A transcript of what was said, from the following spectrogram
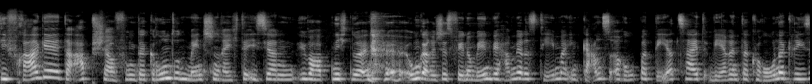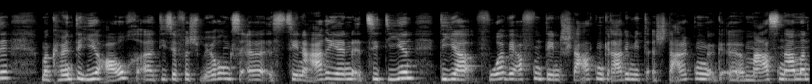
Die Frage der Abschaffung der Grund- und Menschenrechte ist ja überhaupt nicht nur ein ungarisches Phänomen. Wir haben ja das Thema in ganz Europa derzeit während der Corona-Krise. Man könnte hier auch äh, diese Verschwörungsszenarien zitieren, die ja vorwerfen, den Staaten gerade mit starken äh, Maßnahmen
